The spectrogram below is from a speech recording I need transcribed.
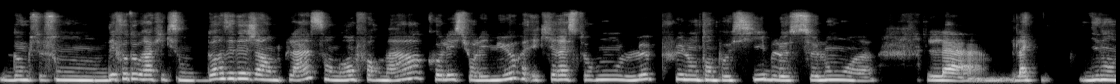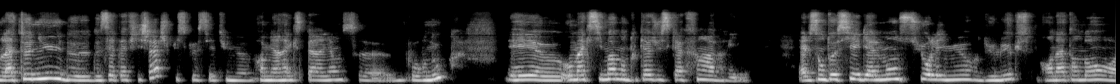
Donc, ce sont des photographies qui sont d'ores et déjà en place, en grand format, collées sur les murs et qui resteront le plus longtemps possible selon euh, la, tenue de, cet affichage, puisque c'est une première expérience euh, pour nous, et euh, au maximum, en tout cas, jusqu'à fin avril. Elles sont aussi également sur les murs du luxe en attendant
